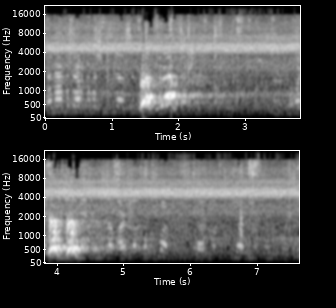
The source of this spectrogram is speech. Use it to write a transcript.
Fenerli bir arkadaşımız gelsin. Olay ekibimizden aydınlatmamız var mı? Yardım, bir aydınlatmamız var.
